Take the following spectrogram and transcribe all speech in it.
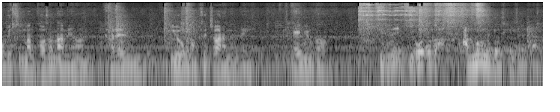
4,500원입니다. 고깃집만 벗어나면 다른 유혹은 없을 줄 알았는데 메뉴가 선생님 이거 이거 안 먹는데 혹시 괜찮아요?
